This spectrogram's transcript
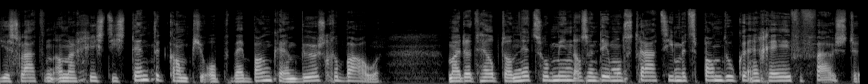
Je slaat een anarchistisch tentenkampje op bij banken en beursgebouwen. Maar dat helpt dan net zo min als een demonstratie met spandoeken en geheven vuisten.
